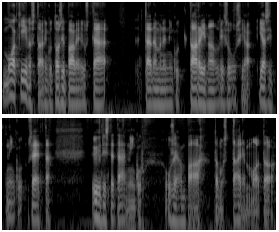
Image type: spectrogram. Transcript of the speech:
mua kiinnostaa niinku tosi paljon just tämä tää tämmöinen niinku tarinallisuus ja, ja sitten niinku se, että yhdistetään niinku useampaa tuommoista taidemuotoa.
